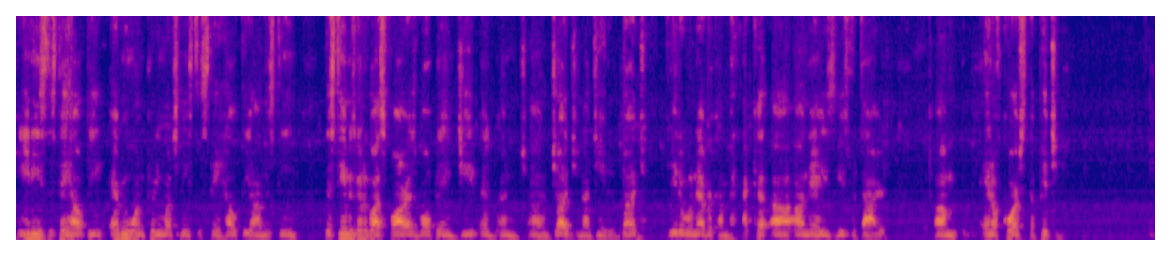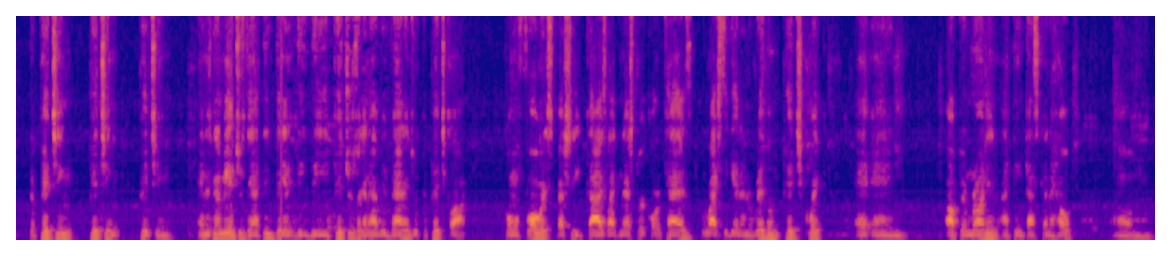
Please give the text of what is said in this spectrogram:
He needs to stay healthy. Everyone pretty much needs to stay healthy on this team. This team is going to go as far as Volpe and, G, and, and uh, Judge, not Jeter, Judge. Jeter will never come back uh, on there. He's he's retired. Um, and of course the pitching. The pitching, pitching, pitching and it's going to be interesting. I think the, the, the pitchers are going to have advantage with the pitch clock going forward, especially guys like Nestor Cortes, who likes to get in a rhythm, pitch quick, and, and up and running. I think that's going to help. Um,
